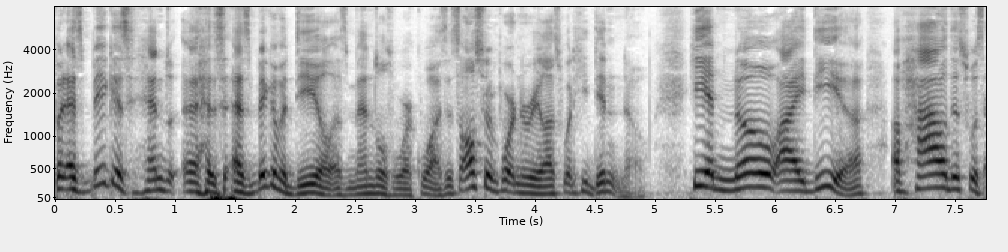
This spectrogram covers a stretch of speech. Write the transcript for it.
But as big as, uh, as, as big of a deal as Mendel's work was, it's also important to realize what he didn't know. He had no idea of how this was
